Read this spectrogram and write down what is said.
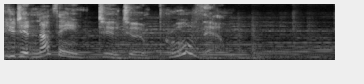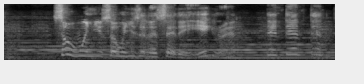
You did nothing to to improve them. So when you so when you said and said they're ignorant, then, then, then,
